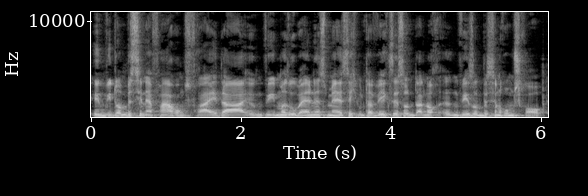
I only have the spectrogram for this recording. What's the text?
irgendwie doch ein bisschen erfahrungsfrei da, irgendwie immer so wellnessmäßig unterwegs ist und dann noch irgendwie so ein bisschen rumschraubt.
